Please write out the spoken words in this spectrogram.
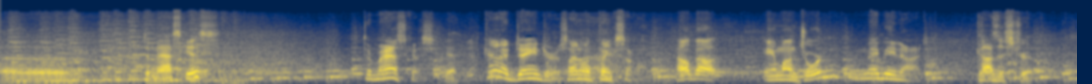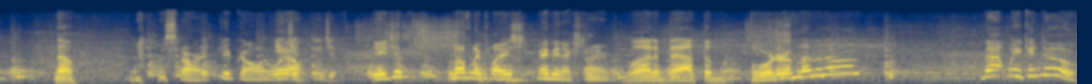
Uh, Damascus? Damascus. Yeah. Kind of dangerous. I don't think so. How about Amman, Jordan? Maybe not. Gaza Strip? No. Sorry. Keep going. What else? Egypt. Egypt. Lovely place. Maybe next time. What about the border of Lebanon? That we can do.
